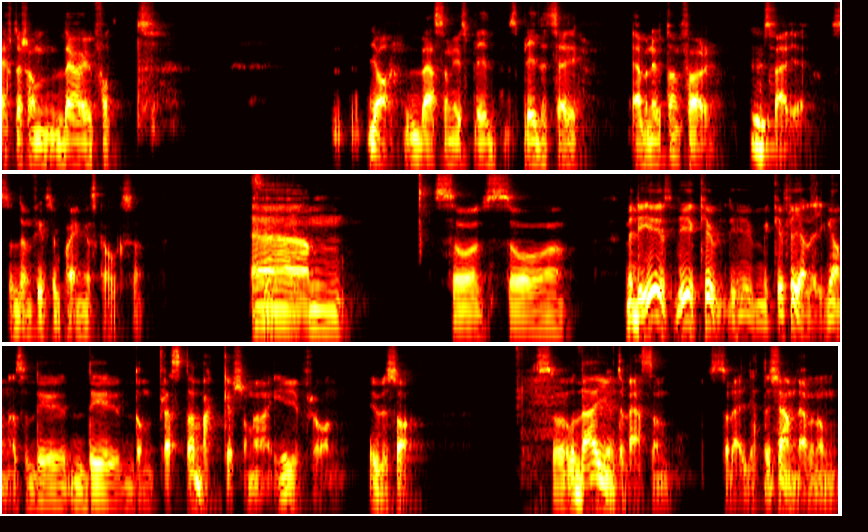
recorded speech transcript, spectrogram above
Eftersom det har ju fått... Ja, väsen har ju sprid, spridit sig även utanför mm. Sverige. Så den finns ju på engelska också. Um, så, så, men det är ju det är kul. Det är mycket fria ligan. Alltså det, det, de flesta backersarna är ju från USA. Så, och där är ju inte väsen sådär jättekänd. Även om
